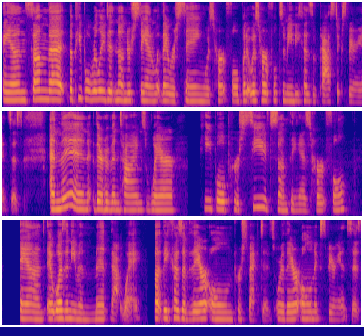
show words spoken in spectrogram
and some that the people really didn't understand what they were saying was hurtful, but it was hurtful to me because of past experiences. And then there have been times where people perceived something as hurtful and it wasn't even meant that way. But because of their own perspectives or their own experiences.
